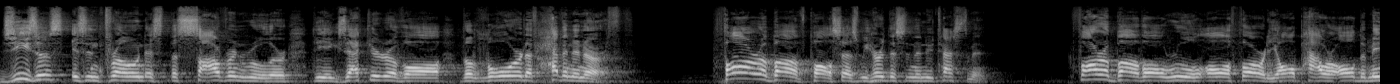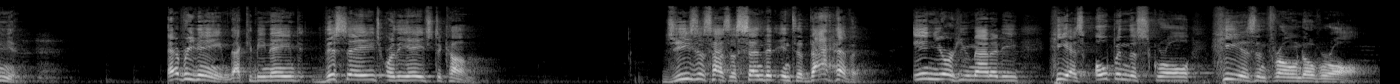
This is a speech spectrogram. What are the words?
Jesus is enthroned as the sovereign ruler, the executor of all, the Lord of heaven and earth. Far above, Paul says, we heard this in the New Testament, far above all rule, all authority, all power, all dominion. Every name that can be named this age or the age to come. Jesus has ascended into that heaven. In your humanity, he has opened the scroll, he is enthroned over all.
